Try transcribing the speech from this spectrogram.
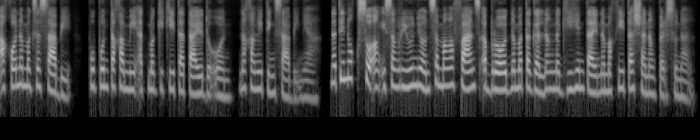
Ako na magsasabi, pupunta kami at magkikita tayo doon, nakangiting sabi niya. Natinukso ang isang reunion sa mga fans abroad na matagal nang naghihintay na makita siya ng personal.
